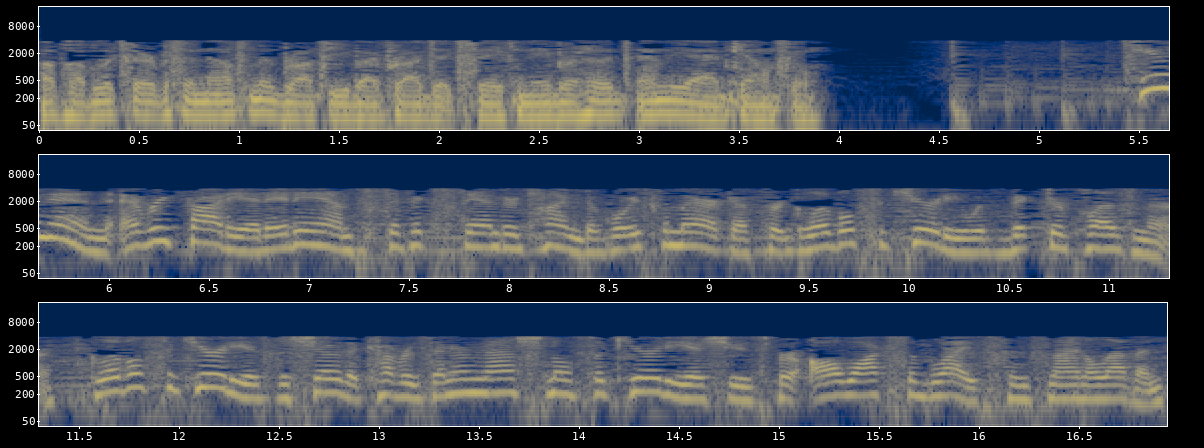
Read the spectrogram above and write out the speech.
A public service announcement brought to you by Project Safe Neighborhoods and the Ad Council. Tune in every Friday at 8 a.m. Pacific Standard Time to Voice America for Global Security with Victor Plesner. Global Security is the show that covers international security issues for all walks of life since 9-11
